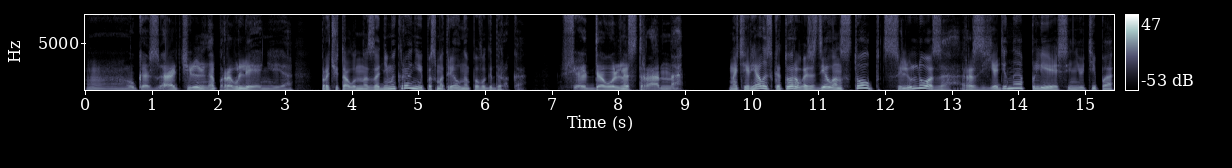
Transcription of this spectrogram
«Указатель направления», — прочитал он на заднем экране и посмотрел на Павагдарака. «Все довольно странно материал из которого сделан столб целлюлеза, разъеденная плесенью, типа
